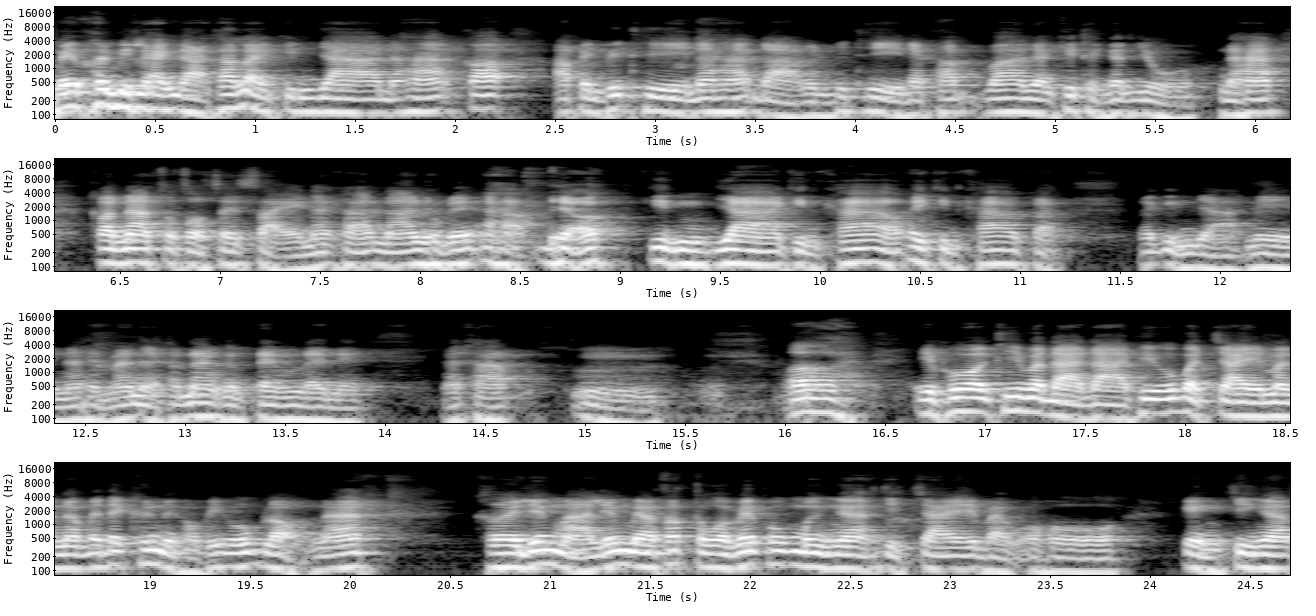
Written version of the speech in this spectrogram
ไม่ค่อยมีแรงด่าเท่าไหร่กินยานะฮะ ก็เอาเป็นพิธีนะฮะ ด่าเป็นพิธีนะครับ ว่ายังคิดถึงกันอยู่นะฮะ ก็หน้าสดๆใสๆนะคะน้ำยังไม่อาบ เดี๋ยวกินยากินข้าวไอ้กินข้าวก่อนแล้วกินยานี่นะเห็นไหมเนี่ยเขานั่งกันเต็มเลยเนี่ยนะครับ อืมเออ ไอ้พวกที่มาด่าๆพี่อุ๊บปัจจัยมันไม่ได้ครึ่งหนึ่งของพี่อุ๊บหรอกนะ เคยเลี้ยงหมาเลี้ยงแมวสักตัวไหมพวกมึงอะจิตใจแบบโอ้โห เก่งจริงอะ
